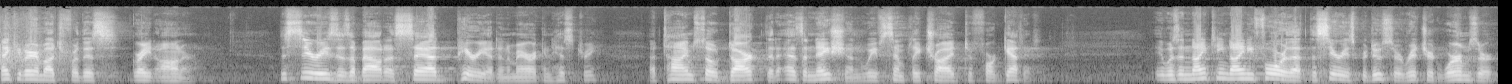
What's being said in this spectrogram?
Thank you very much for this great honor. This series is about a sad period in American history, a time so dark that as a nation we've simply tried to forget it. It was in 1994 that the series producer, Richard Wormser,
